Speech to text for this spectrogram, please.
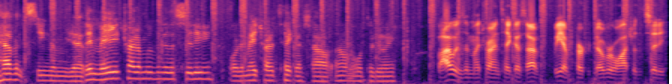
I haven't seen them yet. They may try to move into the city, or they may try to take us out. I don't know what they're doing. If I was them, I'd try and take us out. We have perfect overwatch of the city.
